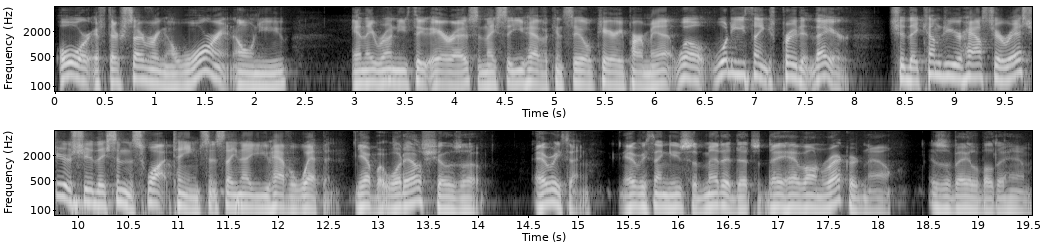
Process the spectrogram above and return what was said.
Or if they're serving a warrant on you and they run you through Eros and they see you have a concealed carry permit, well, what do you think is prudent there? Should they come to your house to arrest you or should they send the SWAT team since they know you have a weapon? Yeah, but what else shows up? Everything. Everything you submitted that they have on record now is available to him.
